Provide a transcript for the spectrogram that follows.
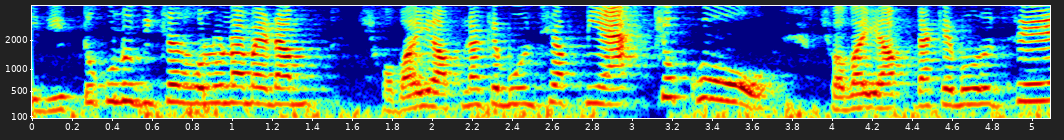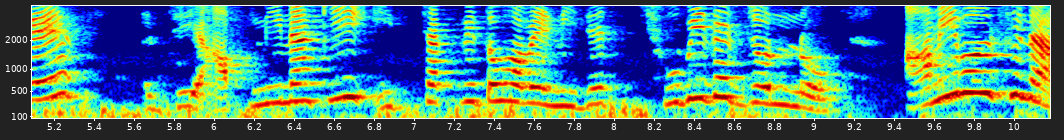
এদের তো কোনো বিচার হলো না ম্যাডাম সবাই আপনাকে বলছে, আপনি এক চক্ষু। সবাই আপনাকে বলছে যে আপনি নাকি ইচ্ছাকৃতভাবে নিজের সুবিধের জন্য, আমি বলছি না,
